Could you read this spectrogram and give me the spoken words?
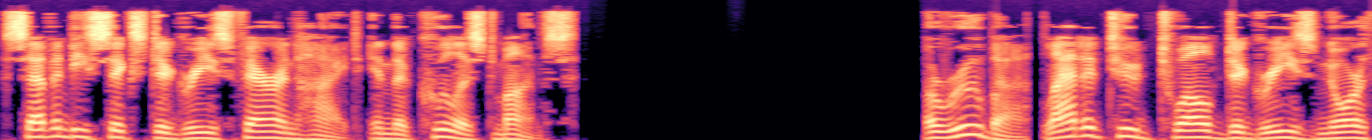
(76 degrees Fahrenheit) in the coolest months. Aruba, latitude 12 degrees north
